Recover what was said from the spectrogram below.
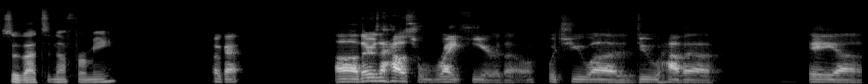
so that's enough for me. Okay. Uh, there's a house right here though, which you uh do have a a uh,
